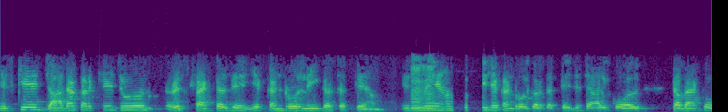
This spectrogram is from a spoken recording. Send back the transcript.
इसके ज़्यादा करके जो रिस्क फैक्टर्स है ये कंट्रोल नहीं कर सकते हम। इसमें हम कुछ चीज़ें कंट्रोल कर सकते हैं जैसे अल्कोहल टबैको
